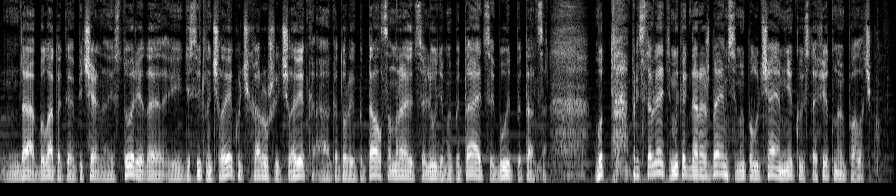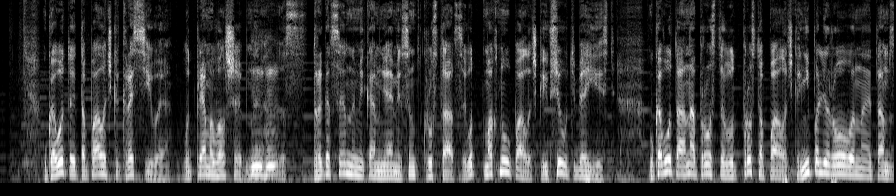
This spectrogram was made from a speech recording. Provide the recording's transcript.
да, была такая печальная история, да, и действительно человек очень хороший, человек, а, который пытался нравиться людям и пытается, и будет пытаться. Вот представляете, мы когда рождаемся, мы получаем некую эстафетную палочку. У кого-то эта палочка красивая, вот прямо волшебная, с драгоценными камнями, с инкрустацией. Вот махнул палочкой, и все у тебя есть. У кого-то она просто, вот просто палочка, не полированная, там, с,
